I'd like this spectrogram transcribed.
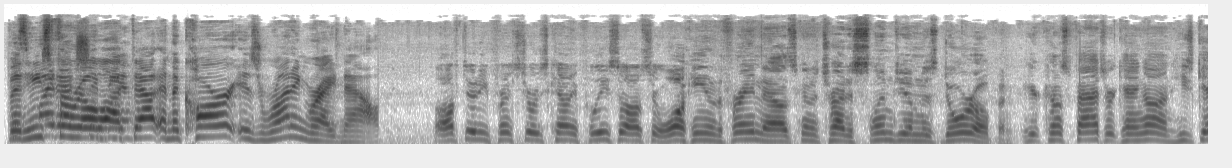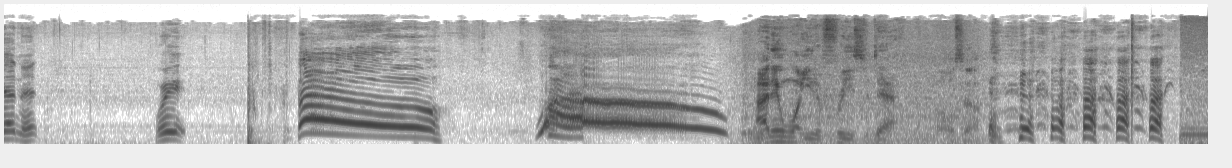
But This he's might for real locked a- out, and the car is running right now. Off-duty Prince George County police officer walking into the frame now is going to try to slim jim this door open. Here comes Patrick. Hang on. He's getting it. Wait. Oh! Whoa! I didn't want you to freeze to death, also.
